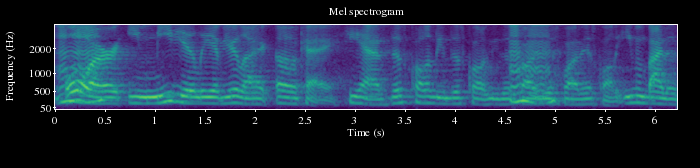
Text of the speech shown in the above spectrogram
Mhm. or immediately if you're like, okay, he has this quality, this quality, this quality, Mhm. this quality, this quality. Even by the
